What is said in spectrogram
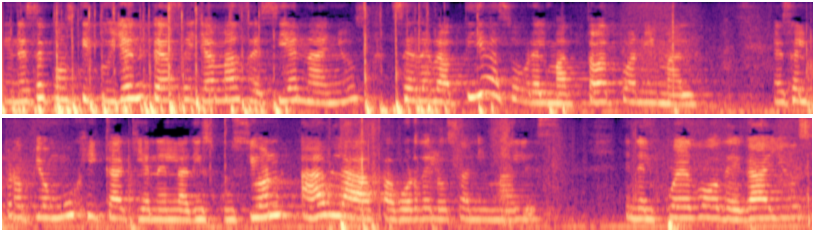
en ese constituyente hace ya más de 100 años se debatía sobre el maltrato animal es el propio Mújica quien en la discusión habla a favor de los animales. En el juego de gallos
